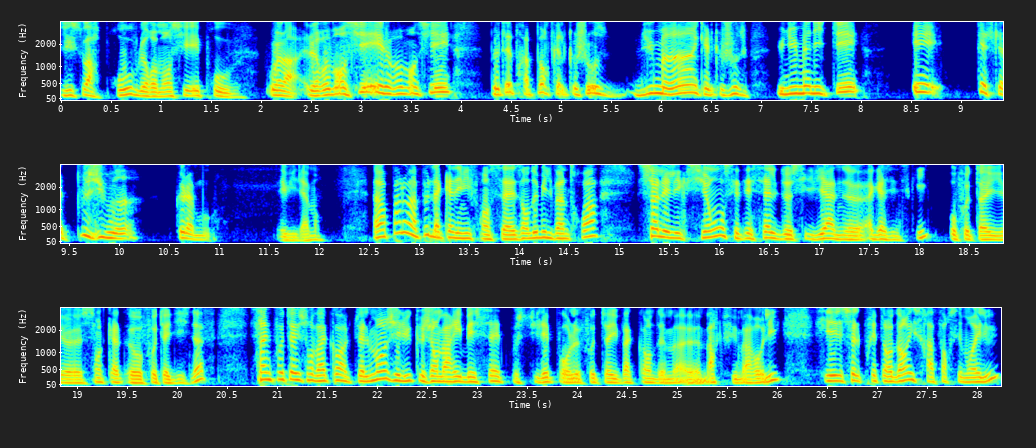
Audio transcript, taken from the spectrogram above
l'histoire prouve, le romancier éprouve. Voilà, le romancier et le romancier peut-être apporte quelque chose d'humain, quelque chose, une humanité. Et qu'est-ce qu'il y a de plus humain que l'amour? Évidemment. Alors parlons un peu de l'Académie française. En 2023, seule élection, c'était celle de Sylviane euh, Agazinski au fauteuil, euh, 104 euh, au fauteuil 19. Cinq fauteuils sont vacants actuellement. J'ai lu que Jean-Marie Besset postulait pour le fauteuil vacant de euh, Marc Fumaroli. S'il est le seul prétendant, il sera forcément élu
